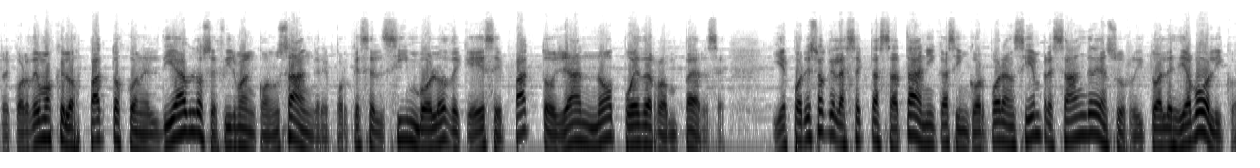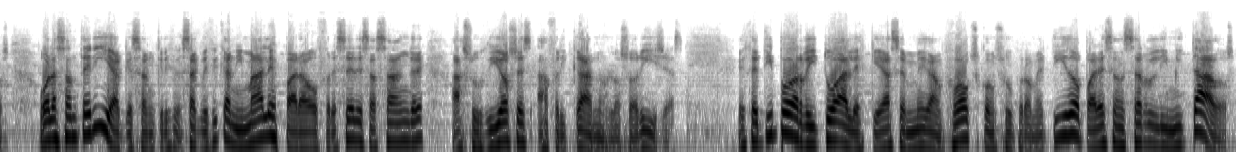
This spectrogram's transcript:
Recordemos que los pactos con el diablo se firman con sangre porque es el símbolo de que ese pacto ya no puede romperse. Y es por eso que las sectas satánicas incorporan siempre sangre en sus rituales diabólicos, o la santería que sacri- sacrifica animales para ofrecer esa sangre a sus dioses africanos, los orillas. Este tipo de rituales que hacen Megan Fox con su prometido parecen ser limitados,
